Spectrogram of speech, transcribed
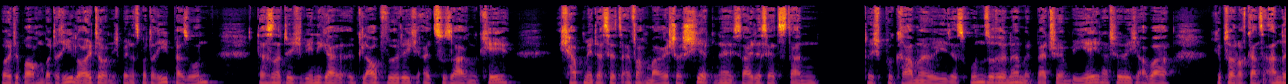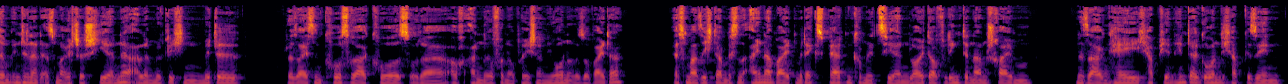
Leute brauchen Batterieleute und ich bin jetzt Batterieperson. Das ist natürlich weniger glaubwürdig, als zu sagen, okay, ich habe mir das jetzt einfach mal recherchiert. Ne? Ich sei das jetzt dann durch Programme wie das unsere, ne, mit Battery MBA natürlich, aber gibt es auch noch ganz andere im Internet erstmal recherchieren, ne, alle möglichen Mittel, oder sei es ein Kursra-Kurs oder auch andere von der Europäischen Union oder so weiter. Erstmal sich da ein bisschen einarbeiten, mit Experten kommunizieren, Leute auf LinkedIn anschreiben, ne, sagen, hey, ich habe hier einen Hintergrund, ich habe gesehen,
